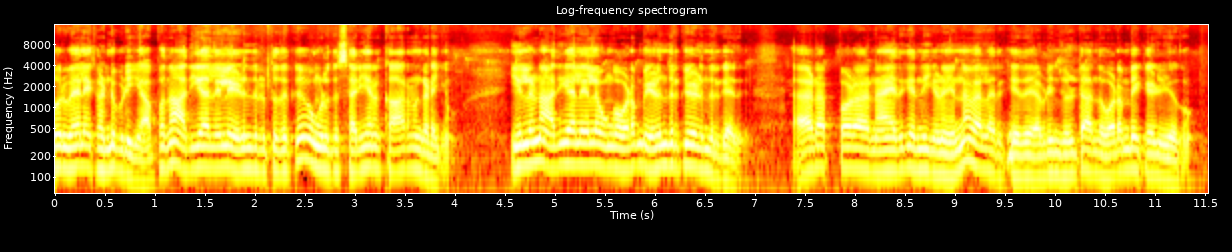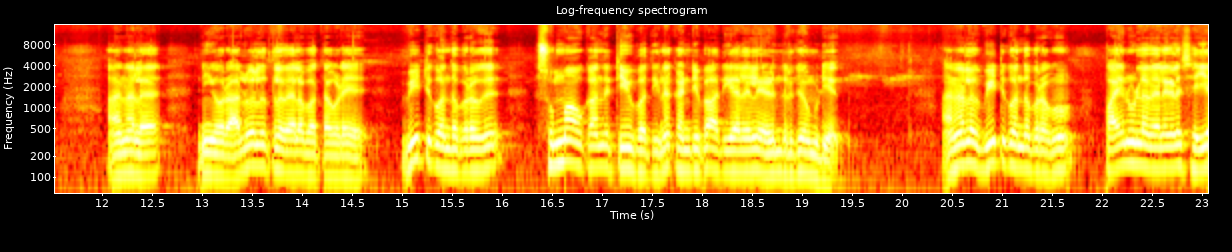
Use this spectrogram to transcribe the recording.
ஒரு வேலையை கண்டுபிடிங்க. அப்போ தான் அதிகாலையில் எழுந்திருப்பதற்கு உங்களுக்கு சரியான காரணம் கிடைக்கும். இல்லைன்னா அதிகாலையில் உங்கள் உடம்பு எழுந்திருக்கவே எழுந்திருக்காது. அடப்போட நான் எதுக்கு எந்திரிக்கணும்? என்ன வேலை இருக்குது இது? அப்படின்னு சொல்லிட்டு அந்த உடம்பே கேள்வி கேட்கும். அதனால் நீங்கள் ஒரு அலுவலகத்தில் வேலை பார்த்தா கூட வீட்டுக்கு வந்த பிறகு சும்மா உட்காந்து டிவி பார்த்தீங்கன்னா கண்டிப்பாக அதிகாலையில் எழுந்திருக்கவே முடியாது. அதனால் வீட்டுக்கு வந்த பிறகும் பயனுள்ள வேலைகளை செய்ய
